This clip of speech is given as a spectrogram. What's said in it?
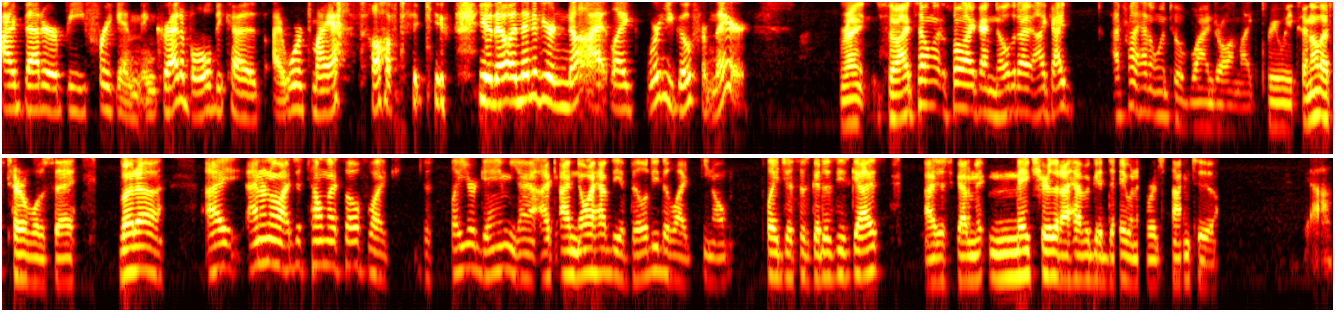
I better be freaking incredible because I worked my ass off to keep, you know. And then if you're not, like, where do you go from there? Right. So I tell so like I know that I like I I probably haven't went to a blind draw in like three weeks. I know that's terrible to say, but uh, I I don't know. I just tell myself like just play your game. Yeah, I I know I have the ability to like you know play just as good as these guys. I just got to make make sure that I have a good day whenever it's time to. Yeah.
